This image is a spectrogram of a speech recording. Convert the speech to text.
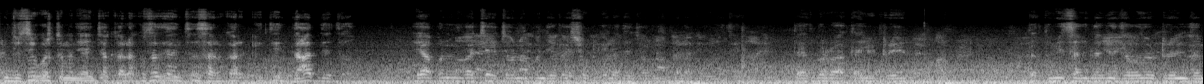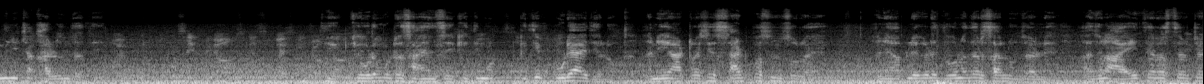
आणि दुसरी गोष्ट म्हणजे यांच्या कलाकुसर यांचं सरकार किती दाद देतं. हे आपण मगाच्या याच्यावरून आपण जे काही शूट केलं त्याच्यावरून आपल्याला कळून येते त्याचबरोबर आता ही ट्रेन तर तुम्ही सांगितलं की जवळजवळ ट्रेन जमिनीच्या खालून जाते. केवढं मोठं सायन्स आहे किती मोठ किती पुढे आहेत हे लोक. आणि हे अठराशे साठपासून सुरू आहे. आणि आपल्याकडे दोन हजार साल उजाडले अजून आहे त्या रस्त्यावरच्या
